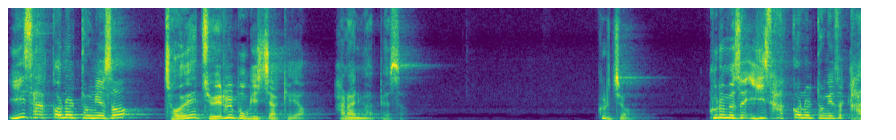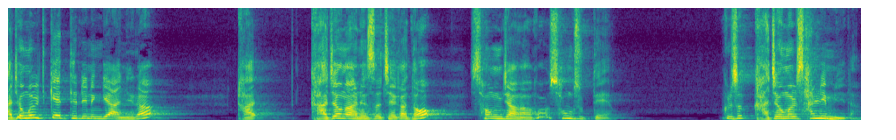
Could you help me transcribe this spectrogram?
이 사건을 통해서 저의 죄를 보기 시작해요. 하나님 앞에서. 그렇죠. 그러면서 이 사건을 통해서 가정을 깨뜨리는 게 아니라 가, 가정 안에서 제가 더 성장하고 성숙돼요. 그래서 가정을 살립니다.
